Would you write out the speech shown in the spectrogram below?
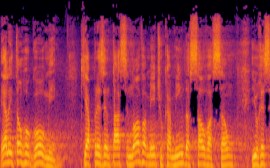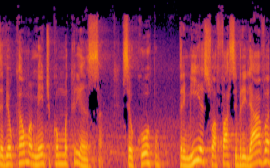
Ela então rogou-me que apresentasse novamente o caminho da salvação e o recebeu calmamente como uma criança. Seu corpo tremia, sua face brilhava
